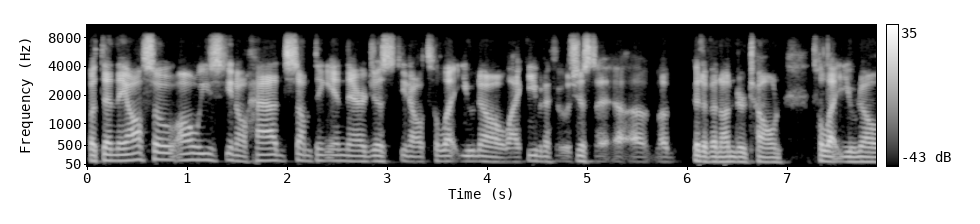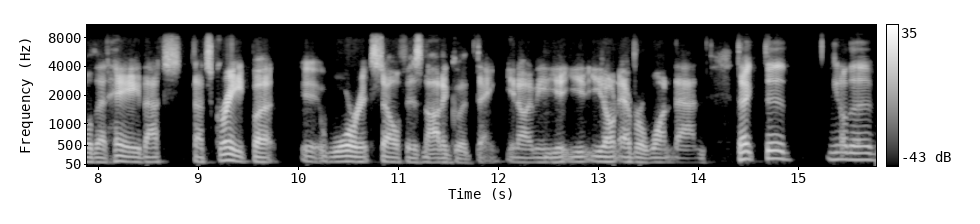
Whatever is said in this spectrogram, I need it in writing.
But then they also always, you know, had something in there just, you know, to let you know, like even if it was just a, a, a bit of an undertone to let you know that, hey, that's that's great, but it, war itself is not a good thing. You know, I mean, you, you, you don't ever want that. And that the, you know, the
